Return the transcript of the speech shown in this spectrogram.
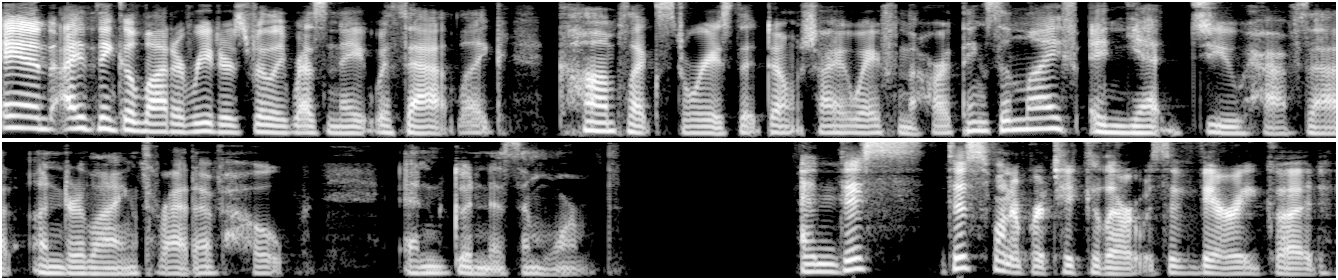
And I think a lot of readers really resonate with that, like complex stories that don't shy away from the hard things in life and yet do have that underlying thread of hope and goodness and warmth. And this this one in particular was a very good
